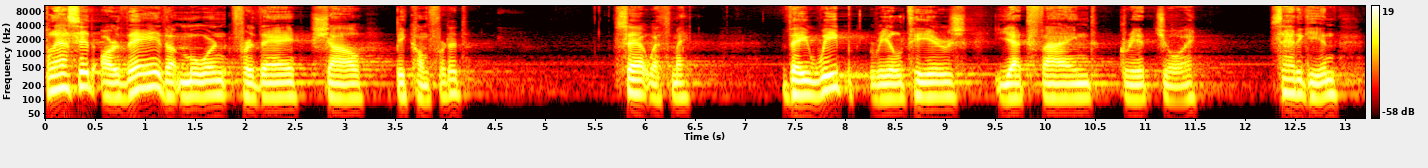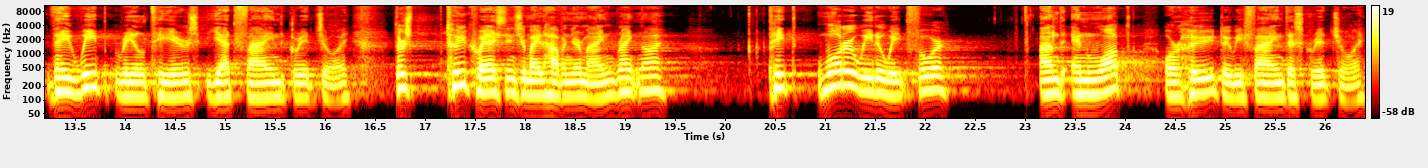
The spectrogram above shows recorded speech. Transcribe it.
Blessed are they that mourn, for they shall be comforted. Say it with me. They weep real tears, yet find great joy. Say it again. They weep real tears, yet find great joy. There's two questions you might have in your mind right now. Pete, what are we to weep for? And in what or who do we find this great joy?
